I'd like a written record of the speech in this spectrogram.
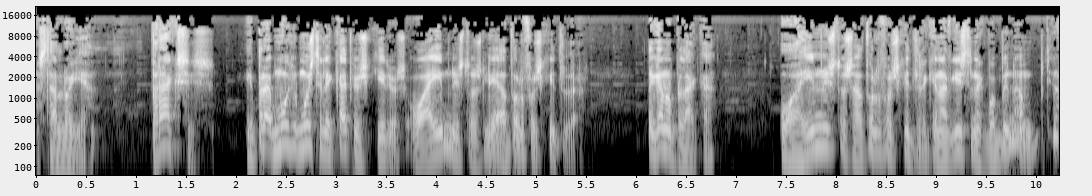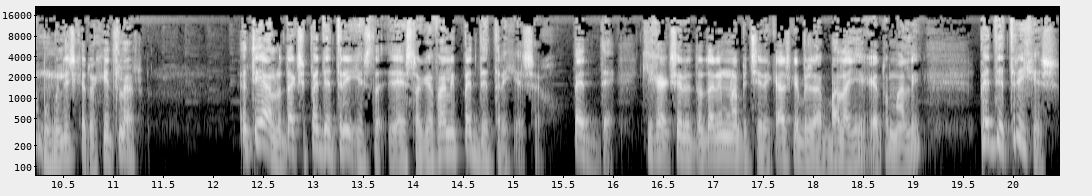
στα λόγια. Πράξεις. Πρά... Μου, μου έστειλε κάποιος κύριος, ο αίμνητο λέει Αδόλφος Χίτλερ. Δεν κάνω πλάκα. Ο αίμνητο Αδόλφος Χίτλερ. Και να βγει στην εκπομπή να, τι να μου μιλήσει για το Χίτλερ; Ε, τι άλλο, εντάξει, πέντε τρίχες ε, στο κεφάλι, πέντε τρίχες έχω. Πέντε. Και είχα, ξέρετε, όταν ήμουν πιτσυρικά και έπαιζα μπάλα για το μαλλί, πέντε τρίχες.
